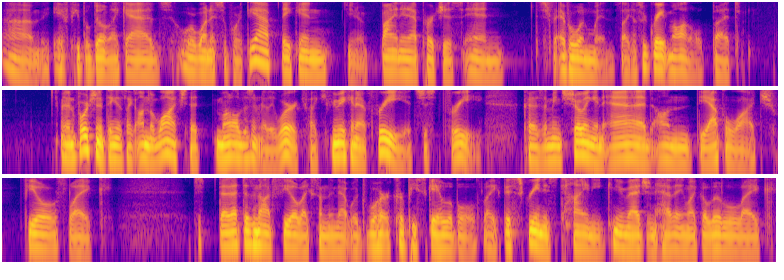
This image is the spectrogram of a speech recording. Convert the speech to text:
um, if people don't like ads or want to support the app, they can you know buy an in-app purchase and everyone wins. Like it's a great model, but the unfortunate thing is like on the watch that model doesn't really work. Like if you make an app free, it's just free. Because I mean, showing an ad on the Apple Watch feels like just that, that does not feel like something that would work or be scalable. Like this screen is tiny. Can you imagine having like a little like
